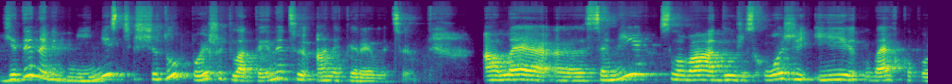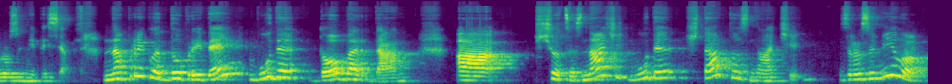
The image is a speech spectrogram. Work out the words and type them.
Єдина відмінність, що тут пишуть латиницею, а не кирилицею. Але е, самі слова дуже схожі і легко порозумітися. Наприклад, добрий день буде добер дан. А що це значить, буде штато значить. Зрозуміло,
